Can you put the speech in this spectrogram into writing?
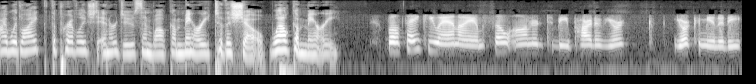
I would like the privilege to introduce and welcome Mary to the show. Welcome, Mary. Well, thank you, Anne. I am so honored to be part of your your community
